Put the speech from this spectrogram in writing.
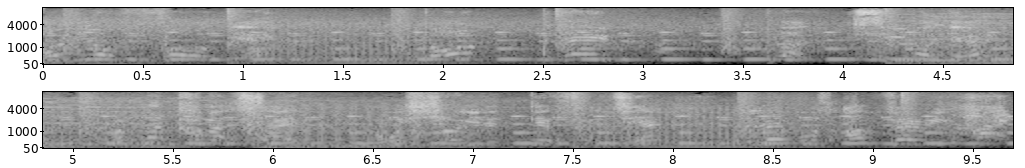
on your phone, yeah? Don't play blood. You see what, yeah? When I come outside, I will show you the difference, yeah? The levels are very high.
